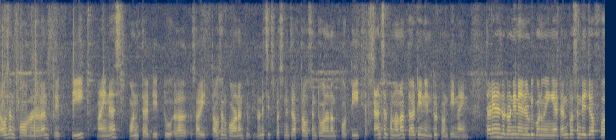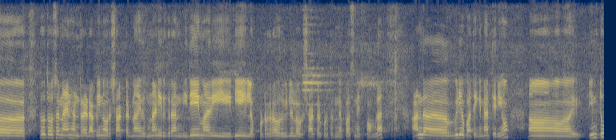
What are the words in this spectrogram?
thousand four hundred and fifty minus one thirty two அதாவது sorry thousand four hundred fifty twenty six percentage of thousand two hundred and forty cancel பண்ணோன்னா thirteen into twenty nine thirteen into twenty nine எப்படி பண்ணுவீங்க? Ten percentage of two thousand nine hundred அப்படின்னு ஒரு ஷார்ட்கட் நான் இதுக்கு முன்னாடி இருக்கிற இதே மாதிரி டிஐயில் போட்டிருக்கிற ஒரு வீடியோவில் ஒரு ஷார்ட்கட் கொடுத்துருந்தேன் பர்சன்டேஜ் ஃபார்மில் அந்த வீடியோ பார்த்தீங்கன்னா தெரியும். Into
